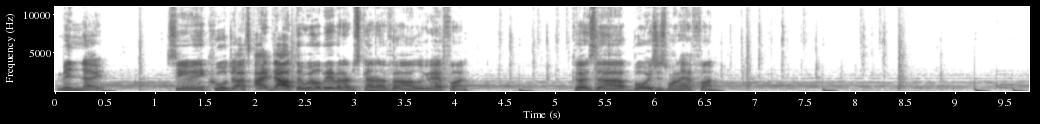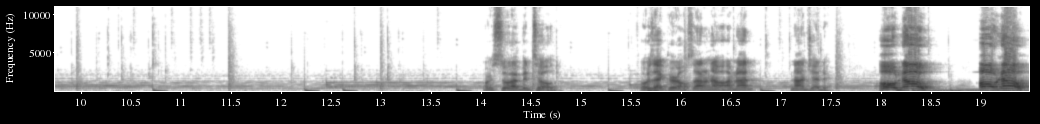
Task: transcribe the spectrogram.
midnight. See anything cool drops. I doubt there will be, but I'm just kind of uh, looking to have fun. Because uh, boys just want to have fun. Or so I've been told. Or is that girls? I don't know. I'm not non-gender. Oh, no! Oh, no!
